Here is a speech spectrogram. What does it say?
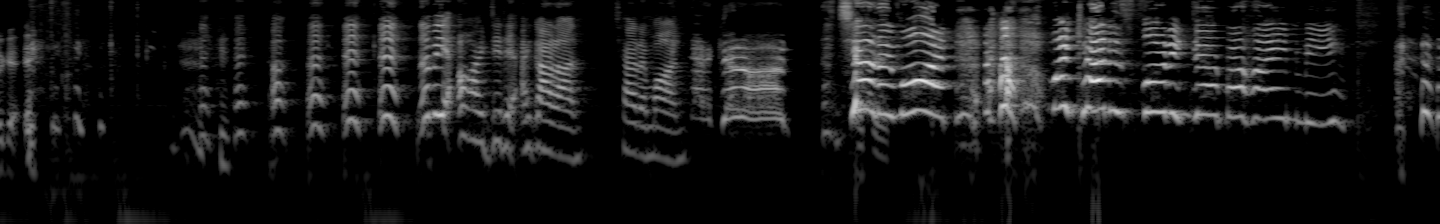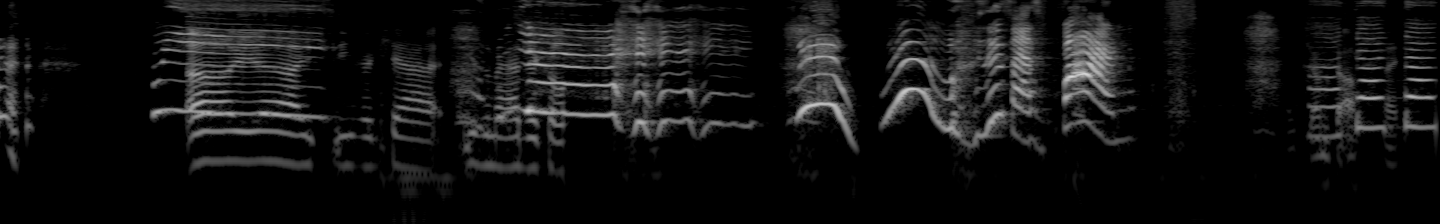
okay. Okay. Let me. Oh, I did it. I got on. Chad, I'm on. Get on. Chad, I'm on. My cat is floating down behind me. Whee! Oh yeah, I see your cat. He's magical. Yay! Woo! Woo! This is fun. Uh, da, da,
